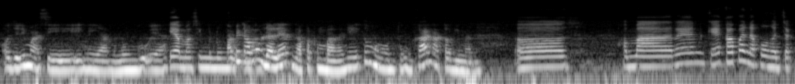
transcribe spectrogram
oh jadi masih ini ya menunggu ya Ya masih menunggu. tapi kamu udah lihat nggak perkembangannya itu menguntungkan atau gimana eh kemarin kayak kapan aku ngecek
